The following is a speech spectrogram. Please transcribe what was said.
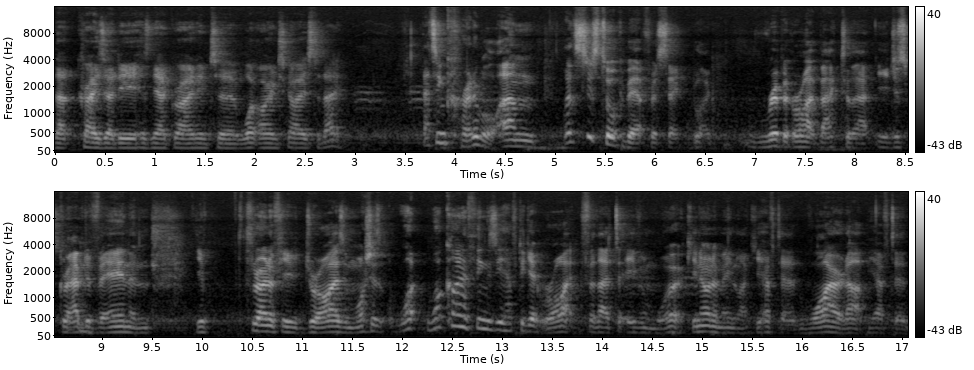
that crazy idea has now grown into what Orange Sky is today. That's incredible. Um, let's just talk about for a sec, like rip it right back to that. You just grabbed a van and you've thrown a few dryers and washers. What what kind of things do you have to get right for that to even work? You know what I mean? Like you have to wire it up, you have to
